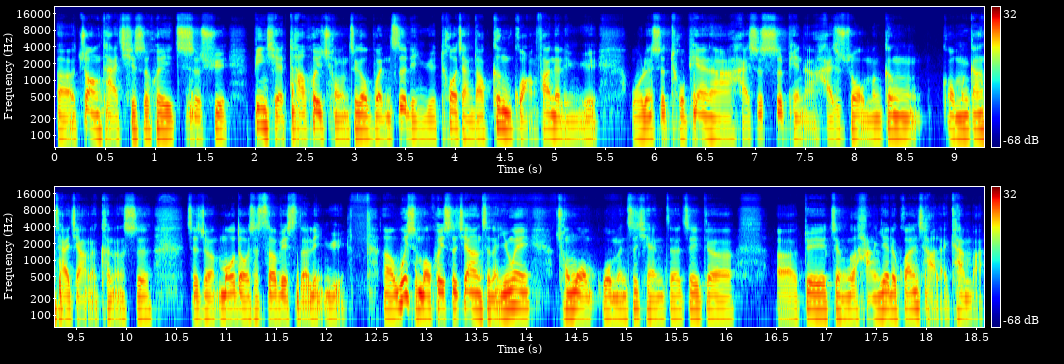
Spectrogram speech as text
呃状态其实会持续，并且它会从这个文字领域拓展到更广泛的领域，无论是图片啊，还是视频啊，还是说我们更。我们刚才讲的可能是这种 models service 的领域，呃，为什么会是这样子呢？因为从我我们之前的这个呃对于整个行业的观察来看吧，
